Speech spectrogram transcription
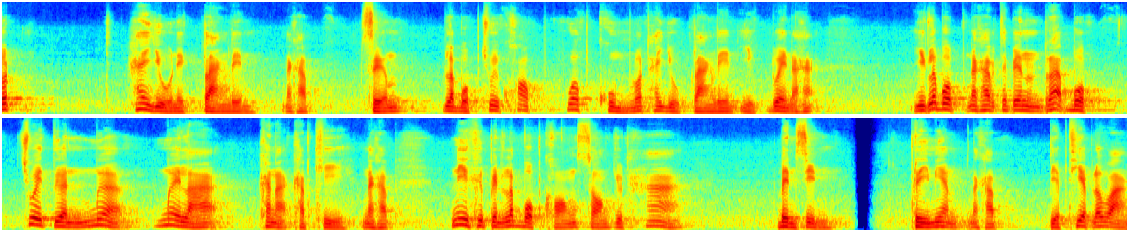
รถให้อยู่ในกลางเลนนะครับ เสริมระบบช่วยควบ ควบคุมรถให้อยู่กลางเลนอีกด้วยนะฮะอีกระบบนะครับจะเป็นระบบช่วยเตือนเมื่อเมื่อยล้าขณะขับขี่นะครับ นี่คือเป็นระบบของ 2.5 เบนซินพรีเมียมนะครับเปรียบเทียบระหว่าง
